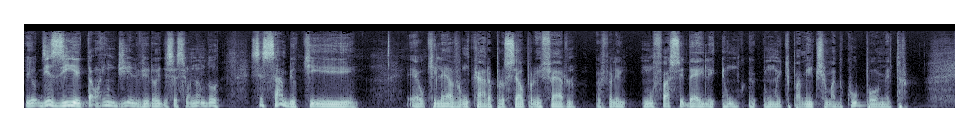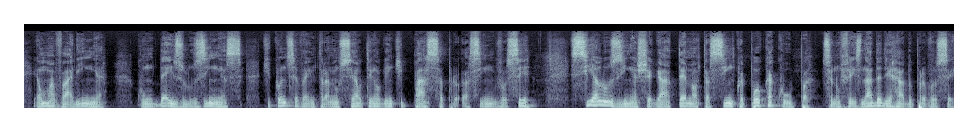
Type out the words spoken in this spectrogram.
eu dizia e tal. Aí um dia ele virou e disse assim, Nando, você sabe o que é o que leva um cara para o céu, para o inferno? Eu falei, não faço ideia, ele é um, um equipamento chamado culpômetro. É uma varinha com 10 luzinhas que quando você vai entrar no céu tem alguém que passa assim você. Se a luzinha chegar até nota 5 é pouca culpa. Você não fez nada de errado para você.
